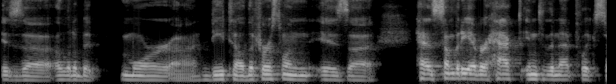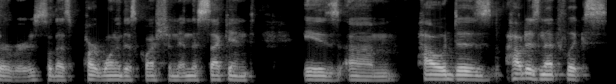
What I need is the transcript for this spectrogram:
is uh, a little bit more uh, detailed. The first one is, uh, has somebody ever hacked into the Netflix servers? So that's part one of this question. And the second is, um, how does how does Netflix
